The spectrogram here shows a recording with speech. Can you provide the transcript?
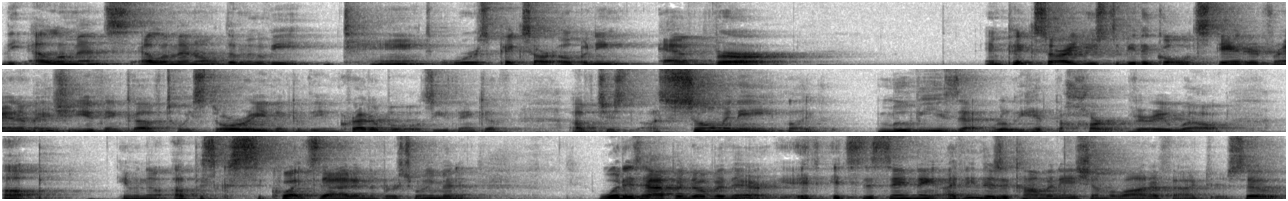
The Elements, Elemental, the movie tanked. Worst Pixar opening ever. And Pixar used to be the gold standard for animation. You think of Toy Story, you think of The Incredibles, you think of of just uh, so many like movies that really hit the heart very well. Up, even though Up is quite sad in the first 20 minutes. What has happened over there? It, it's the same thing. I think there's a combination of a lot of factors. So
